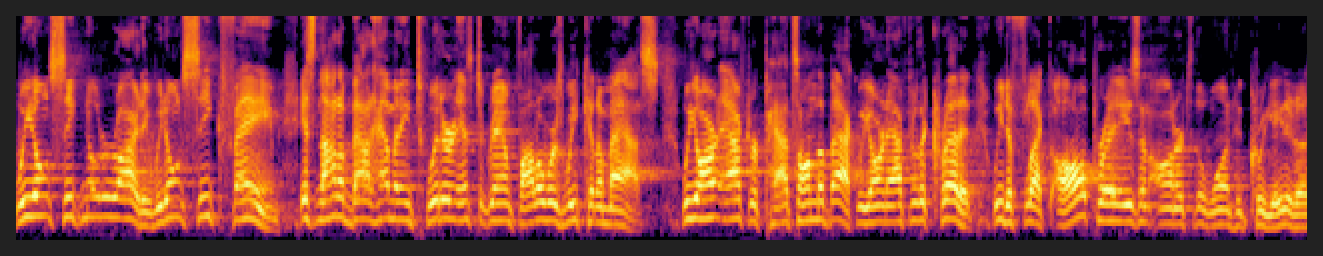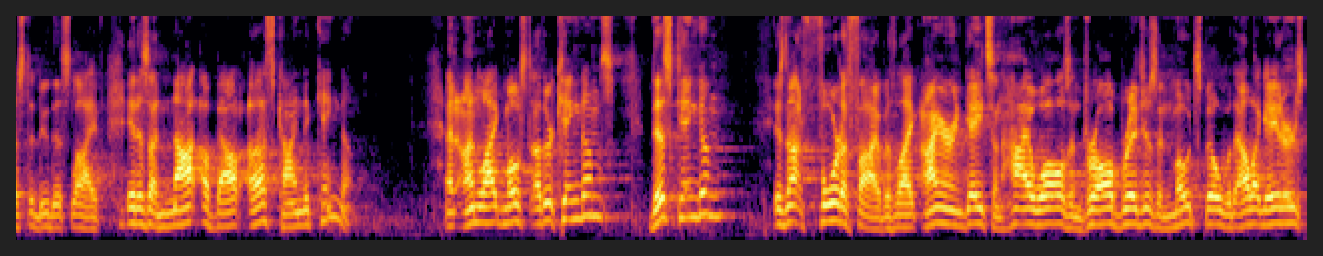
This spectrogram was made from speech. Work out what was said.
We don't seek notoriety. We don't seek fame. It's not about how many Twitter and Instagram followers we can amass. We aren't after pats on the back. We aren't after the credit. We deflect all praise and honor to the one who created us to do this life. It is a not about us kind of kingdom. And unlike most other kingdoms, this kingdom is not fortified with like iron gates and high walls and drawbridges and moats filled with alligators.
